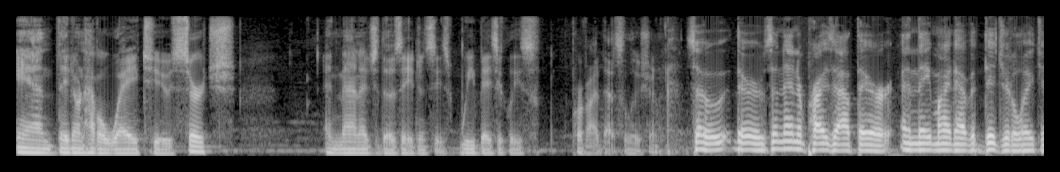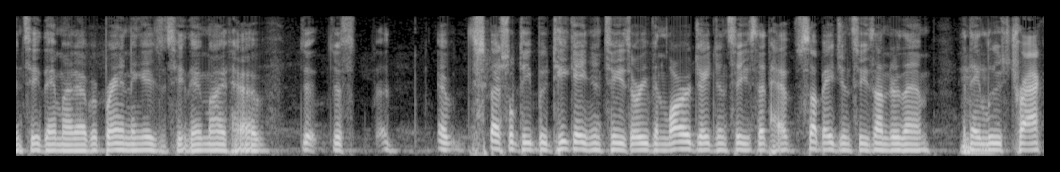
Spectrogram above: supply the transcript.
and they don't have a way to search and manage those agencies. We basically provide that solution. So there's an enterprise out there, and they might have a digital agency, they might have a branding agency, they might have just specialty boutique agencies, or even large agencies that have sub agencies under them, and mm-hmm. they lose track.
